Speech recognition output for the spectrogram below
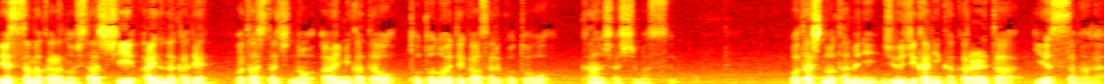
イエス様からの親しい愛の中で私たちの歩み方を整えてくださることを感謝します。私のために十字架にかかられたイエス様が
